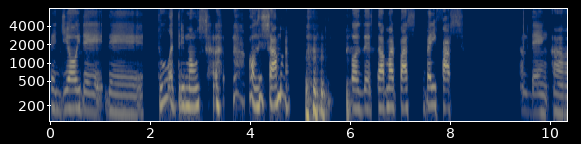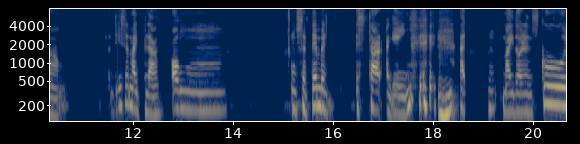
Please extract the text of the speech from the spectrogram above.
enjoy the the two or three months of the summer because the summer passed very fast. And then um, this is my plan. On on September, start again. mm-hmm. my daughter in school.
